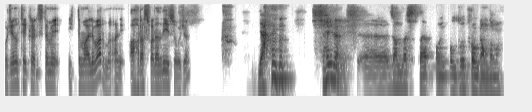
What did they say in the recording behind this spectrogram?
hocanın tekrar isteme ihtimali var mı? Hani Ahras falan değilse hoca. Yani şey demiş e, Candaş da olduğu programda mı?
